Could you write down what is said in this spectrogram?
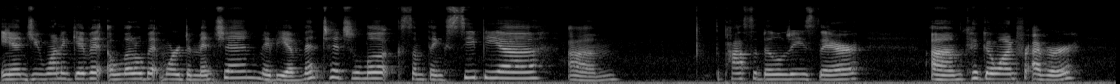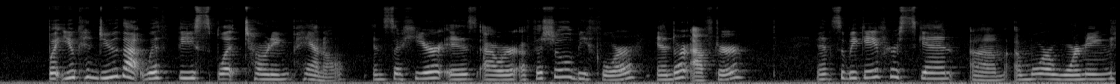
and you want to give it a little bit more dimension, maybe a vintage look, something sepia, um, the possibilities there, um, could go on forever. But you can do that with the split toning panel. And so here is our official before and our after. And so we gave her skin um, a more warming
